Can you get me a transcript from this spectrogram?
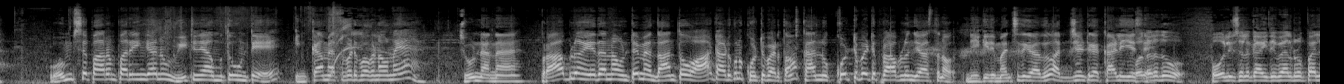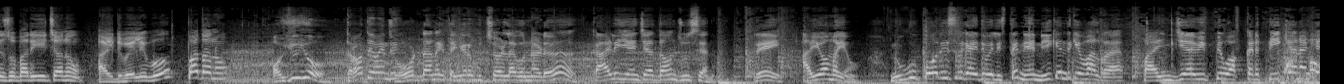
వంశ పారంపర్యంగా నువ్వు వీటిని అమ్ముతూ ఉంటే ఇంకా మెత్తబడిపోకుండా ఉన్నాయా? చూడు నాన్న ప్రాబ్లం ఏదన్నా ఉంటే మేము దాంతో ఆట ఆడుకుని కొట్టు పెడతాం. కానీ నువ్వు కొట్టు పెట్టి ప్రాబ్లం చేస్తున్నావు. నీకు ఇది మంచిది కాదు అర్జెంట్గా ఖాళీ చేసి కుదరదు. పోలీసులకు ఐదు వేల రూపాయలు సుపారీ ఇచ్చాను. ఐదు వేలు ఇవ్వు పోతాను. అయ్యో తర్వాత ఏమైంది? చూడడానికి తెంగర బుచ్చోళ్ళగా ఉన్నాడు. ఖాళీ ఏం చేద్దామని చూశాను. రే అయోమయం. నువ్వు పోలీసులకు ఐదు వేలు ఇస్తే నేను నీకెందుకు ఇవ్వాలరా? పంజా విప్పి ఒక్కడి పీకానంటే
